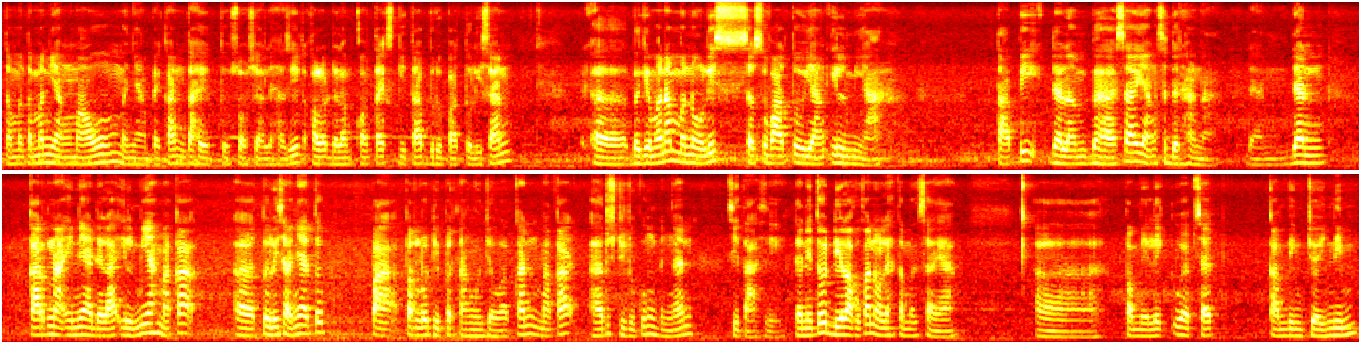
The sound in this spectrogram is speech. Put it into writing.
teman-teman yang mau menyampaikan entah itu sosialisasi kalau dalam konteks kita berupa tulisan uh, bagaimana menulis sesuatu yang ilmiah tapi dalam bahasa yang sederhana dan dan karena ini adalah ilmiah maka uh, tulisannya itu pak perlu dipertanggungjawabkan maka harus didukung dengan citasi. Dan itu dilakukan oleh teman saya uh, pemilik website kambing joinim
